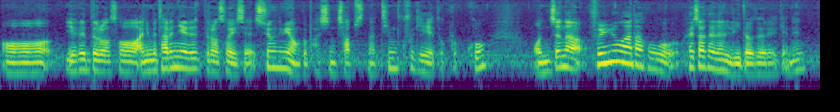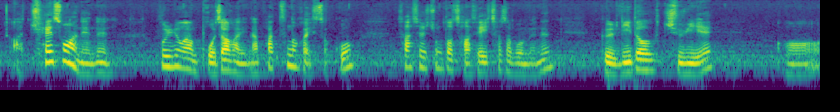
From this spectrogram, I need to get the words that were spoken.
어, 예를 들어서 아니면 다른 예를 들어서 이제 수영님이 언급하신 잡스나 팀 쿠기에도 그렇고 언제나 훌륭하다고 회자되는 리더들에게는 아, 최소한에는 훌륭한 보좌관이나 파트너가 있었고 사실 좀 더 자세히 찾아보면은 그 리더 주위에 어,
